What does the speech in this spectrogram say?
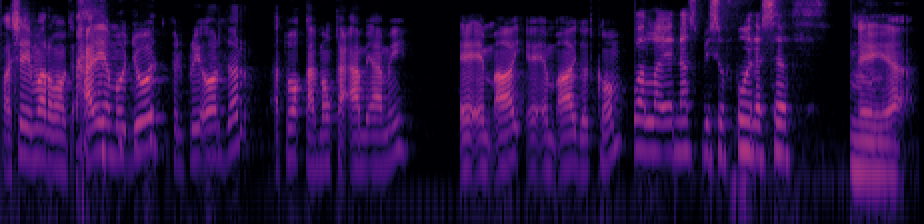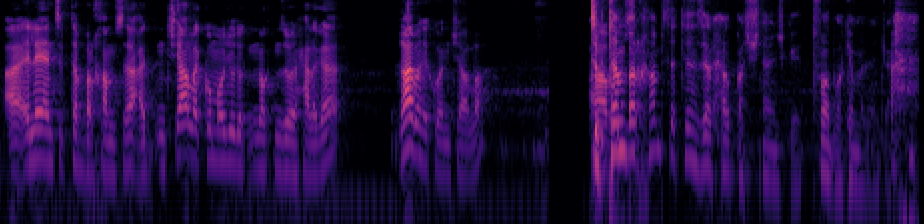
فشيء مرة ممتع. حاليا موجود في ال pre-order أتوقع بموقع AmiAmi A M I A M I dot com والله يا ناس بيسفونا سف إيه آه، إلين سبتمبر 5 عاد إن شاء الله يكون موجود وقت نزول الحلقة. غالبا يكون إن شاء الله. سبتمبر خمسة تنزل حلقة Steins Gate. تفضل كمل يا نجاح.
